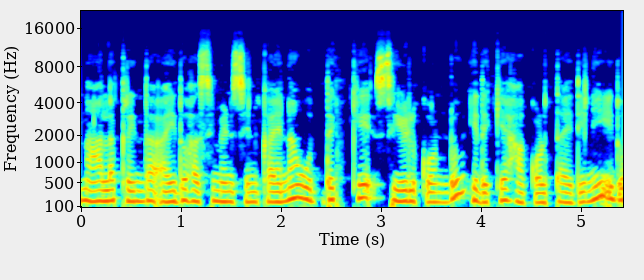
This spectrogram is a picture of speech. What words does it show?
ನಾಲ್ಕರಿಂದ ಐದು ಹಸಿಮೆಣಸಿನ್ಕಾಯಿನ ಉದ್ದಕ್ಕೆ ಸೀಳ್ಕೊಂಡು ಇದಕ್ಕೆ ಹಾಕ್ಕೊಳ್ತಾ ಇದ್ದೀನಿ. ಇದು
